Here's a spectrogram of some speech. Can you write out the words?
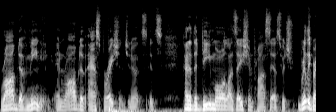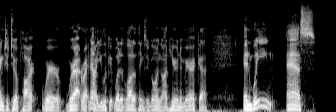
robbed of meaning and robbed of aspirations. You know, it's it's kind of the demoralization process, which really brings you to a part where we're at right now. You look at what a lot of things are going on here in America, and we as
